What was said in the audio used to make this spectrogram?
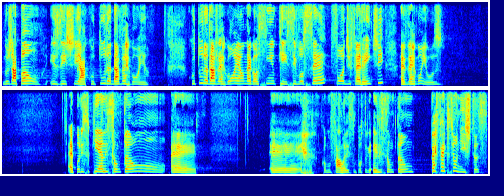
No Japão existe a cultura da vergonha. Cultura da vergonha é um negocinho que, se você for diferente, é vergonhoso. É por isso que eles são tão. É, é, como fala isso em português? Eles são tão perfeccionistas,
